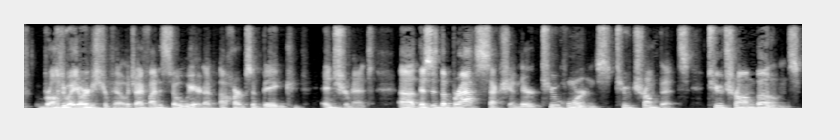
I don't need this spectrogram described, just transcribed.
Broadway orchestra pit, which I find is so weird. A, a harp's a big instrument. Uh, this is the brass section. There are two horns, two trumpets, two trombones.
